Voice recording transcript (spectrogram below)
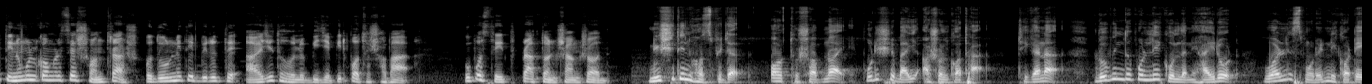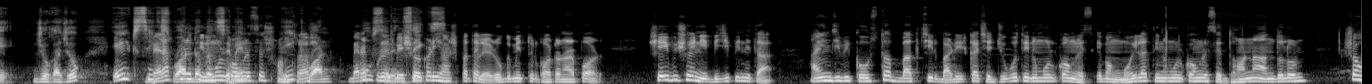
তৃণমূল কংগ্রেসের সন্ত্রাস ও দুর্নীতির বিরুদ্ধে আয়োজিত হল বিজেপির পথসভা। উপস্থিত প্রাক্তন সাংসদ। নিশিদিন হসপিটাল অর্থ সব নয় পরিষেবাই আসল কথা। ঠিকানা রবীন্দ্রপল্লী কল্যাণী হাইরোড ওয়ার্ল্ডস মোড়ের নিকটে। যোগাযোগ এইট সিক্স ওয়ান তৃণমূল কংগ্রেসের সন্ত্রাস ব্যারাকপুরের বেসরকারি হাসপাতালে রোগী মৃত্যুর ঘটনার পর সেই বিষয় নিয়ে বিজেপি নেতা আইনজীবী কৌস্তব বাগচির বাড়ির কাছে যুব তৃণমূল কংগ্রেস এবং মহিলা তৃণমূল কংগ্রেসের ধর্ণা আন্দোলন সহ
